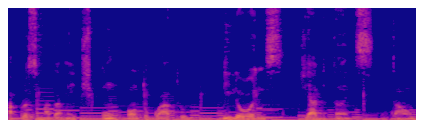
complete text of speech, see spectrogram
aproximadamente 1,4 bilhões de habitantes. Então,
